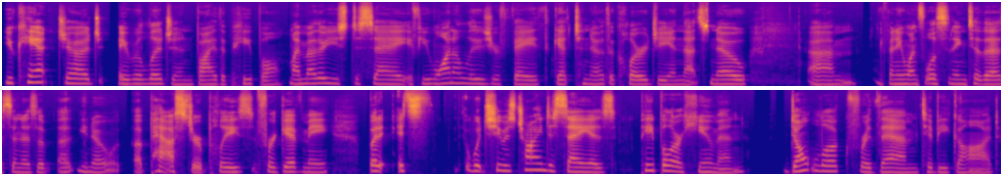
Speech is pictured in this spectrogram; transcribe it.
You can't judge a religion by the people. My mother used to say, if you want to lose your faith, get to know the clergy. And that's no um, if anyone's listening to this and is a, a, you know a pastor, please forgive me. But it's what she was trying to say is people are human. Don't look for them to be God.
